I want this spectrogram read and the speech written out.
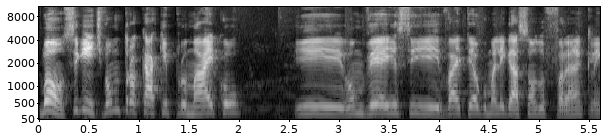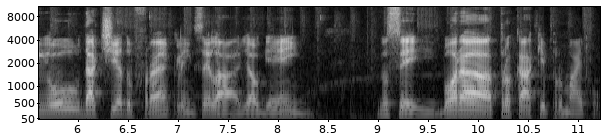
Bom, seguinte, vamos trocar aqui pro Michael. E vamos ver aí se vai ter alguma ligação do Franklin ou da tia do Franklin, sei lá, de alguém. Não sei. Bora trocar aqui pro Michael.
